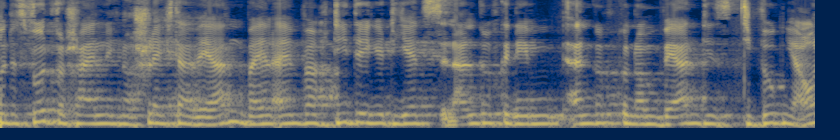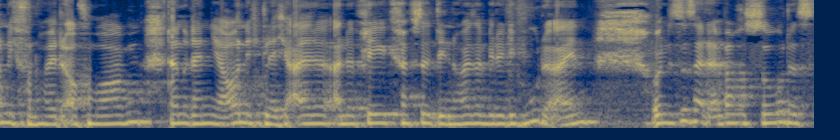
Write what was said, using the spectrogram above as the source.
Und es wird wahrscheinlich noch schlechter werden, weil einfach die Dinge, die jetzt in Angriff, genehm, Angriff genommen werden, die, die wirken ja auch nicht von heute auf morgen. Dann rennen ja auch nicht gleich alle, alle Pflegekräfte den Häusern wieder die Bude ein. Und es ist halt einfach so, dass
